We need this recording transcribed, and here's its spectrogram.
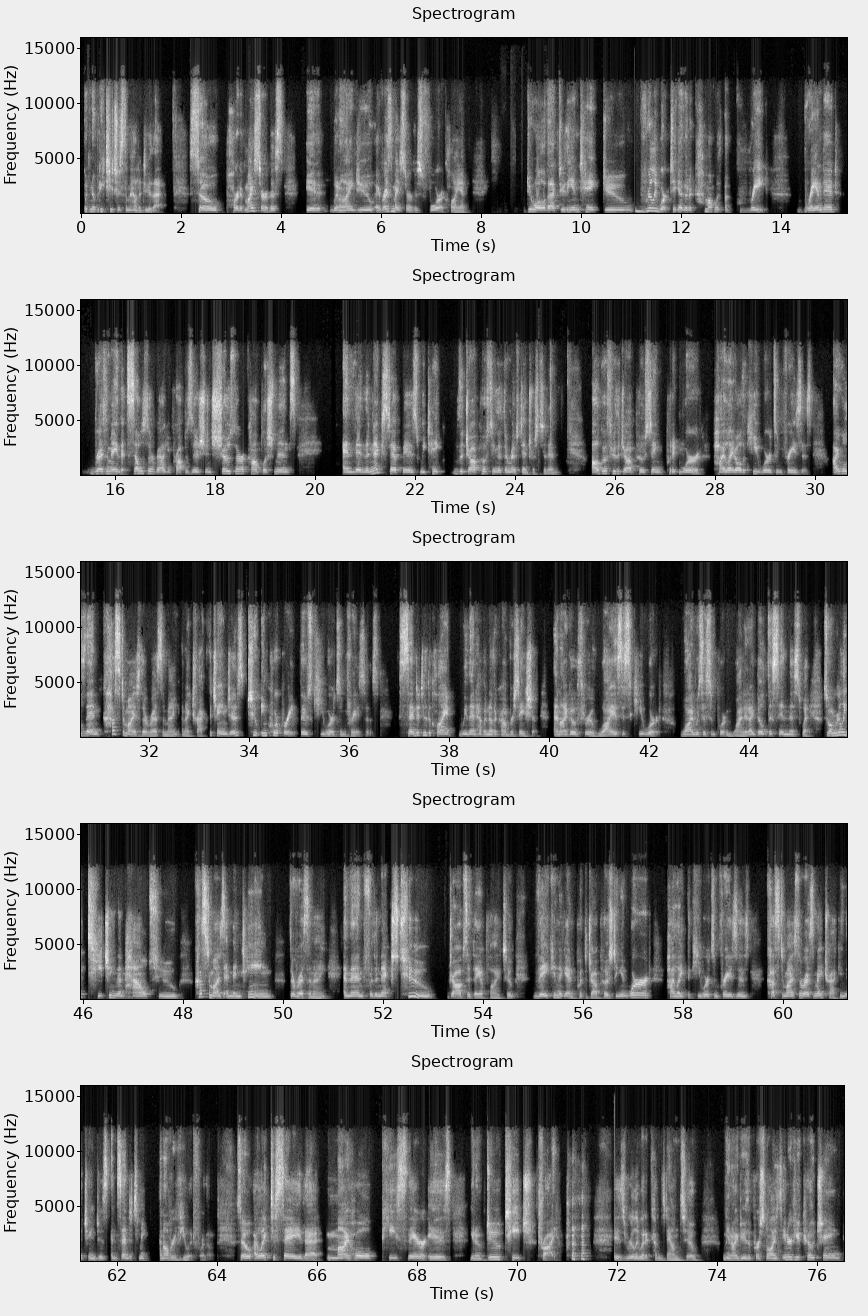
But nobody teaches them how to do that. So, part of my service it, when I do a resume service for a client, do all of that, do the intake, do really work together to come up with a great branded resume that sells their value proposition, shows their accomplishments. And then the next step is we take the job posting that they're most interested in. I'll go through the job posting, put it in Word, highlight all the keywords and phrases. I will then customize their resume and I track the changes to incorporate those keywords and phrases. Send it to the client. We then have another conversation and I go through why is this a keyword? Why was this important? Why did I build this in this way? So I'm really teaching them how to customize and maintain their resume. And then for the next two jobs that they apply to, they can again put the job posting in Word, highlight the keywords and phrases, customize the resume, tracking the changes, and send it to me, and I'll review it for them. So I like to say that my whole piece there is, you know, do, teach, try, is really what it comes down to. You know, I do the personalized interview coaching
